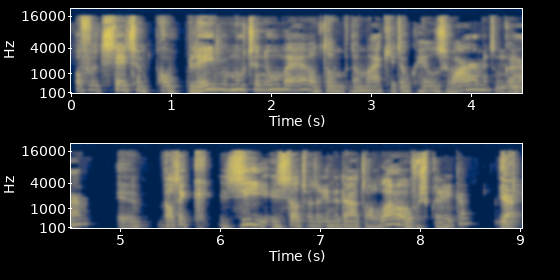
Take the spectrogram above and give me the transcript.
of we het steeds een probleem moeten noemen, hè, want dan, dan maak je het ook heel zwaar met elkaar. Mm -hmm. uh, wat ik zie is dat we er inderdaad al lang over spreken. Ja.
